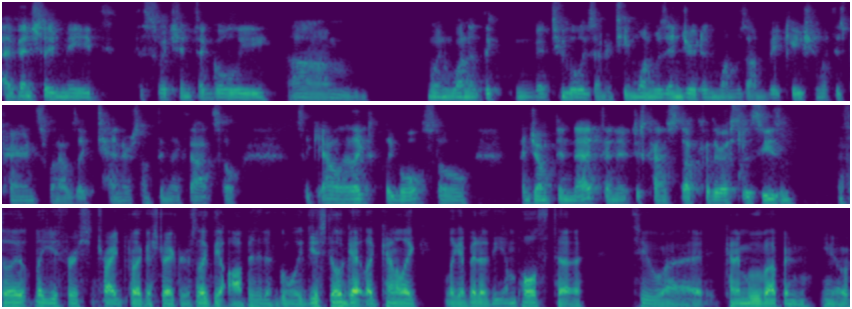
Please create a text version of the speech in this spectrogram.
I eventually made the switch into goalie um, when one of the we had two goalies on our team. One was injured and one was on vacation with his parents when I was like ten or something like that. So it's like, yeah, well, I like to play goal, so I jumped in net, and it just kind of stuck for the rest of the season. So like you first tried for like a striker, so like the opposite of goalie. Do you still get like kind of like like a bit of the impulse to to uh, kind of move up and you know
